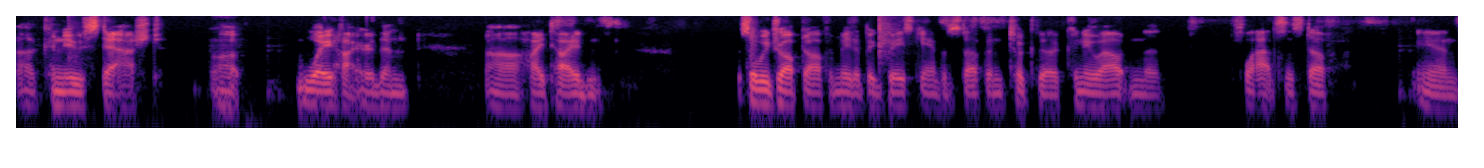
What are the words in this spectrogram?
a canoe stashed uh, way higher than uh, high tide. And so we dropped off and made a big base camp and stuff, and took the canoe out in the flats and stuff. And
